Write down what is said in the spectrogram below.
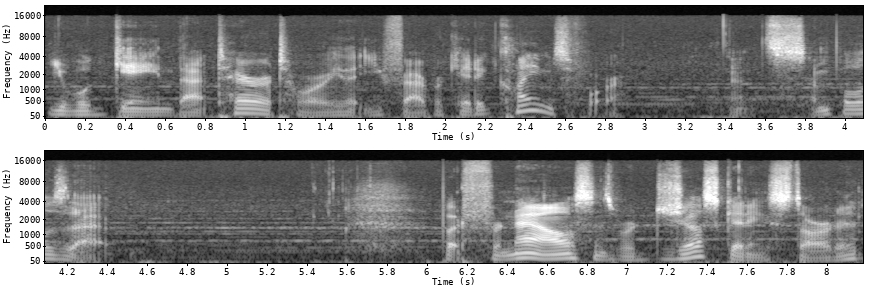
you will gain that territory that you fabricated claims for. It's simple as that. But for now, since we're just getting started,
